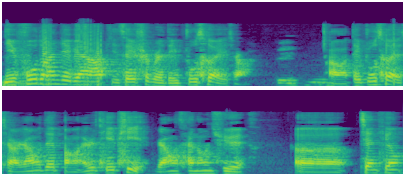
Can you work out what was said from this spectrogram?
你服务端这边 RPC 是不是得注册一下？对，啊，得注册一下，然后得绑 HTTP，然后才能去呃监听。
